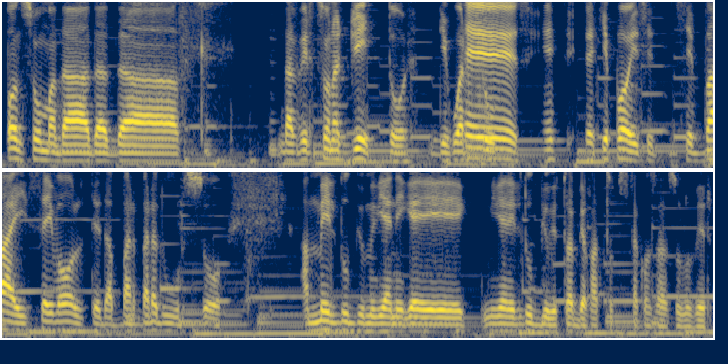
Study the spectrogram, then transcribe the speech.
po' insomma da, da, da, da personaggetto di quarto. Eh, sì, Eh, sì, sì. perché poi se, se vai sei volte da Barbara D'Urso, a me il dubbio mi viene che mi viene il dubbio che tu abbia fatto questa cosa solo per,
